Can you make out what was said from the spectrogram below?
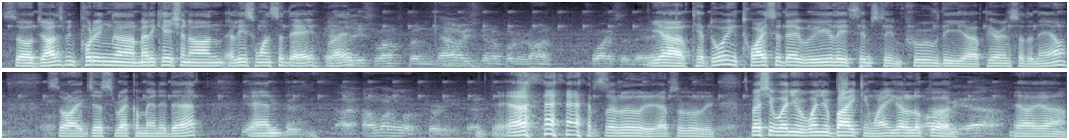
So John's been putting uh, medication on at least once a day, right? At least once, but now he's going to put it on twice a day. Yeah, okay, doing twice a day really seems to improve the uh, appearance of the nail. So I just recommended that. Yeah, and- I, want to look pretty. Yeah, absolutely, absolutely. Especially when you're when you're biking, right? You got to look oh good. yeah. Yeah, yeah.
